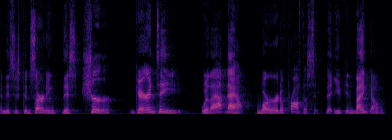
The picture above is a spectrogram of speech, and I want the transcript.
and this is concerning this sure, guaranteed, without doubt word of prophecy that you can bank on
